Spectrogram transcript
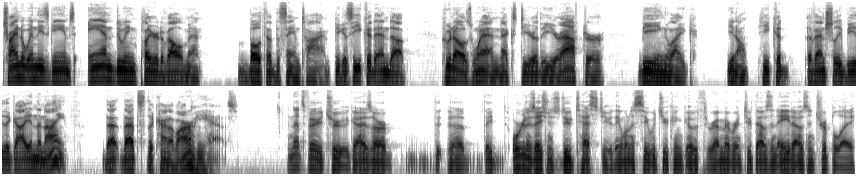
trying to win these games and doing player development both at the same time because he could end up who knows when next year the year after being like you know he could eventually be the guy in the ninth. That that's the kind of arm he has. And that's very true. Guys are uh, they organizations do test you. They want to see what you can go through. I remember in 2008 i was in aaa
